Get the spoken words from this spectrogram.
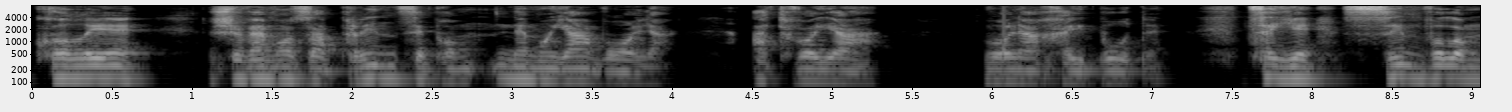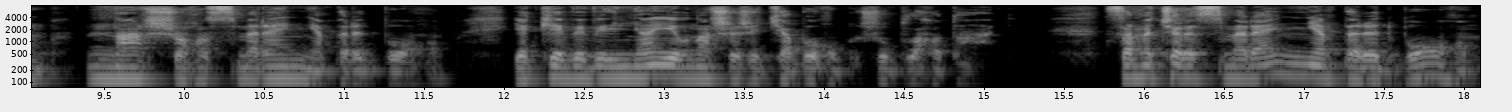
коли живемо за принципом не моя воля, а Твоя воля хай буде. Це є символом нашого смирення перед Богом, яке вивільняє в наше життя Божу благодать. Саме через смирення перед Богом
